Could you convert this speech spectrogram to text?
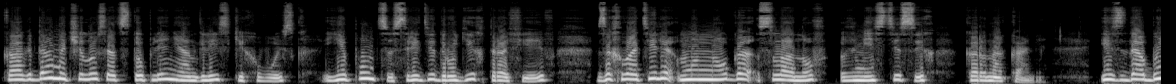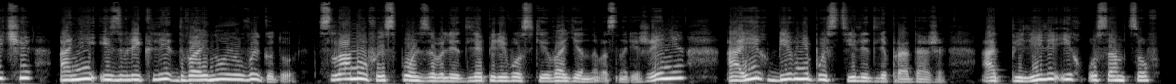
Когда началось отступление английских войск, японцы среди других трофеев захватили много слонов вместе с их карнаками. Из добычи они извлекли двойную выгоду. Слонов использовали для перевозки военного снаряжения, а их бивни пустили для продажи. Отпилили их у самцов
